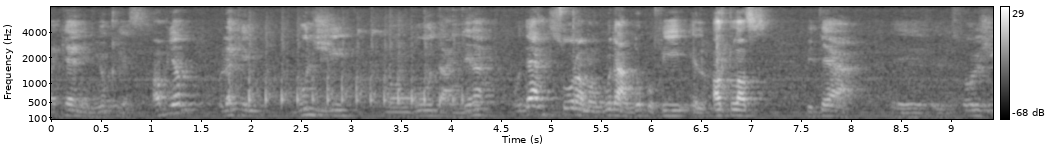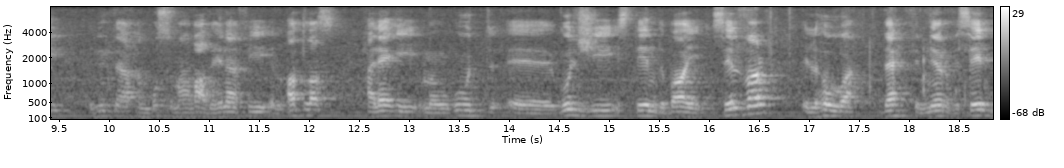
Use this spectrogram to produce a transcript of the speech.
مكان ال nucleus أبيض ولكن جولجي موجود عندنا وده صورة موجودة عندكم في الأطلس بتاع ال histology ان أنت هنبص مع بعض هنا في الأطلس هلاقي موجود Golgi stained by silver اللي هو ده في ال nerve cell.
